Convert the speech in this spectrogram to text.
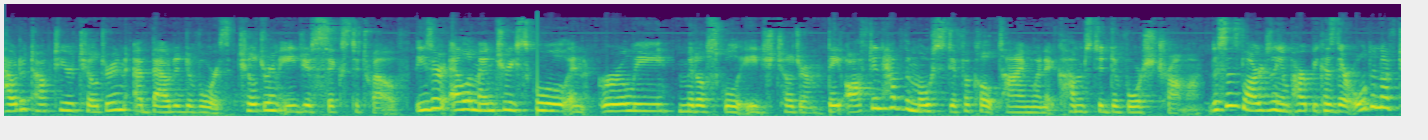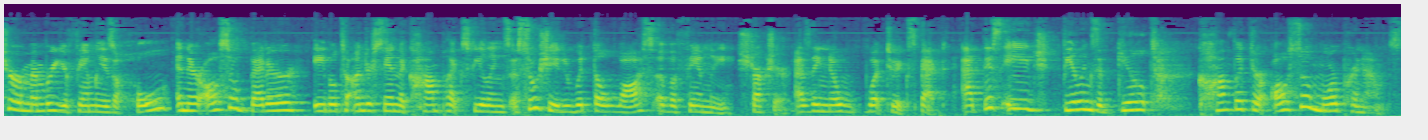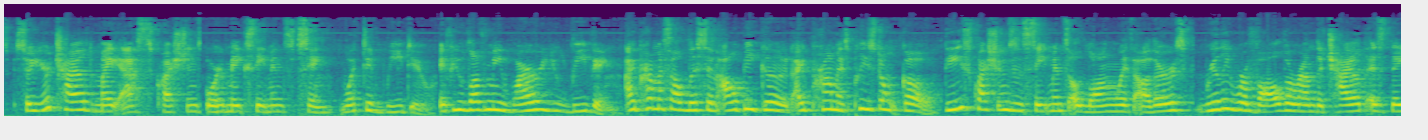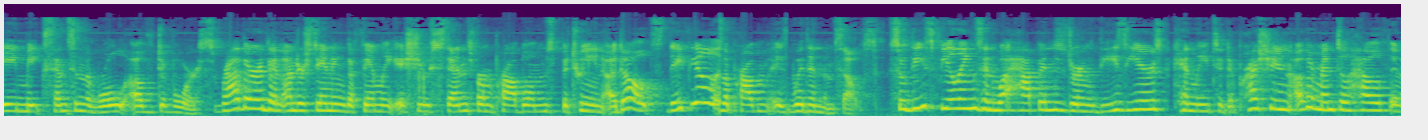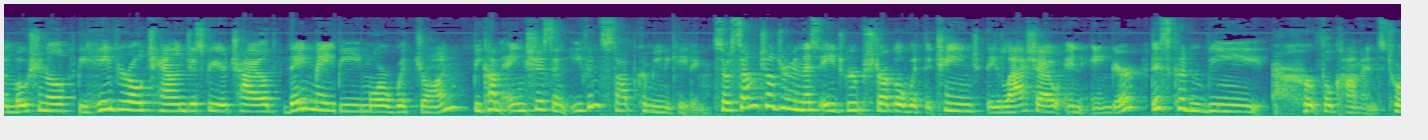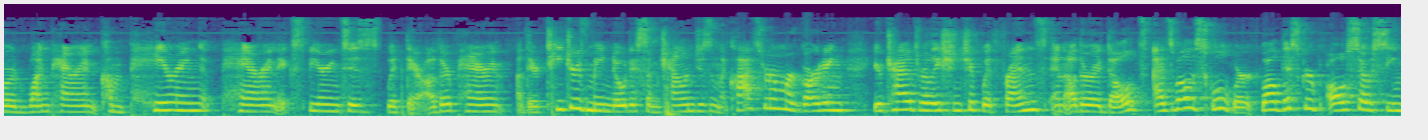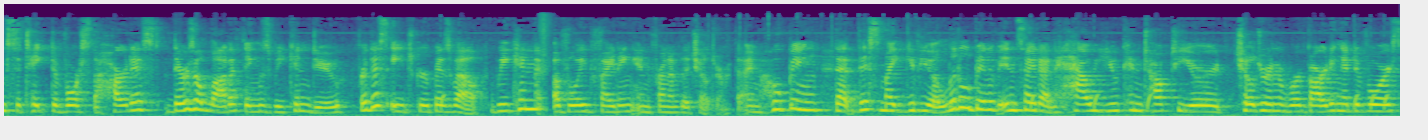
how to talk to your children about a divorce, children ages 6 to 12. These are elementary school and early middle school age children. They often have the most difficult time when it comes to divorce trauma. This is largely in part because they're old enough to remember your family as a whole, and they're also better able to understand the complex feelings associated with the loss of a family structure, as they know what to expect. At this age, feelings of guilt, conflict are also more pronounced. So your child might ask questions or make statements saying, What did we do? If you love me, why are you leaving? I promise I'll listen. I'll be good. I promise. Please don't go. These questions and statements, along with others, really revolve around the child as they make sense in the role of divorce. Rather than understanding the family issue stems from problems between adults, they feel the problem is within themselves. So these feelings and what happens during these years can lead to depression, other mental health, and emotional, behavioral challenges for your child, they may be more withdrawn, become anxious, and even stop communicating. So, some children in this age group struggle with the change. They lash out in anger. This could be hurtful comments toward one parent, comparing parent experiences with their other parent. Uh, their teachers may notice some challenges in the classroom regarding your child's relationship with friends and other adults, as well as schoolwork. While this group also seems to take divorce the hardest, there's there's a lot of things we can do for this age group as well. We can avoid fighting in front of the children. I'm hoping that this might give you a little bit of insight on how you can talk to your children regarding a divorce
